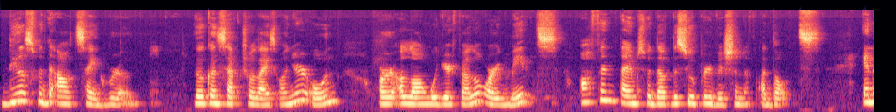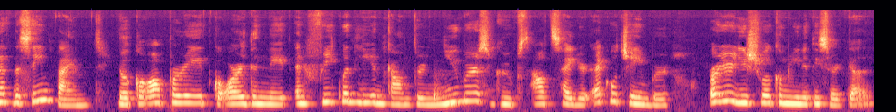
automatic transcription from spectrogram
deals with the outside world. You'll conceptualize on your own or along with your fellow org mates, oftentimes without the supervision of adults. And at the same time, you'll cooperate, coordinate, and frequently encounter numerous groups outside your echo chamber or your usual community circle.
